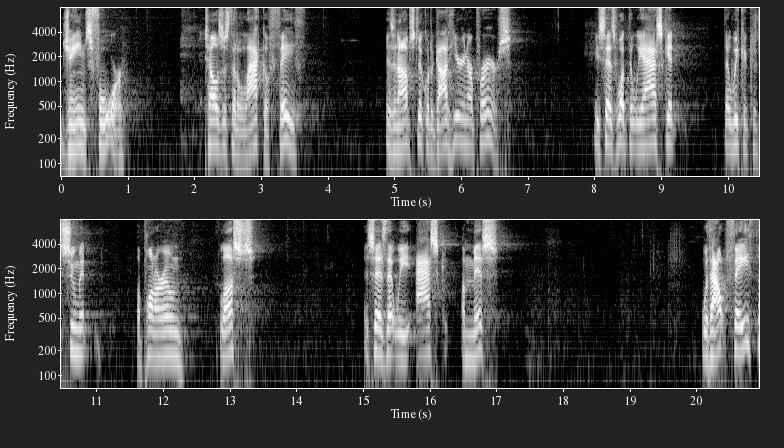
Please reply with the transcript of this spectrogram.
James 4 tells us that a lack of faith is an obstacle to God hearing our prayers. He says, What? That we ask it, that we could consume it upon our own lusts. It says that we ask amiss without faith.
